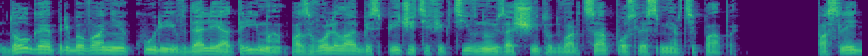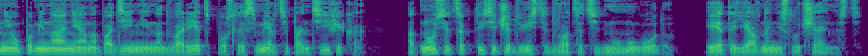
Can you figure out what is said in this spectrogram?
Долгое пребывание Курии вдали от Рима позволило обеспечить эффективную защиту дворца после смерти папы. Последнее упоминание о нападении на дворец после смерти понтифика относится к 1227 году, и это явно не случайность.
